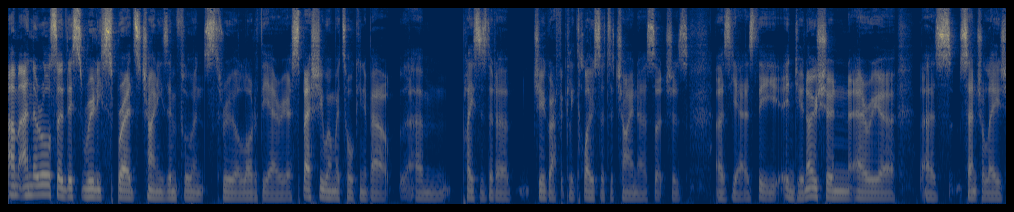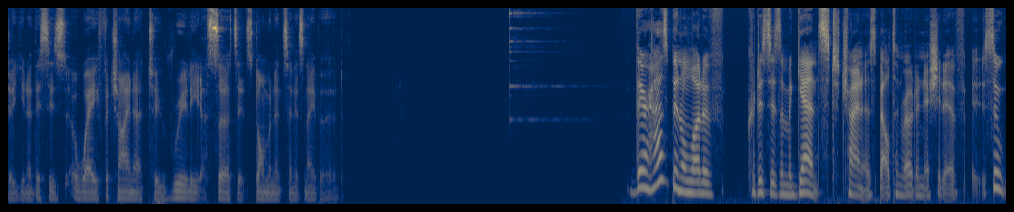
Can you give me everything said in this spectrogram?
Um, and there also this really spreads Chinese influence through a lot of the area, especially when we're talking about um, places that are geographically closer to China, such as as yeah, as the Indian Ocean area, as Central Asia. You know, this is a way for China to really assert its dominance in its neighborhood. There has been a lot of criticism against China's Belt and Road Initiative. So,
